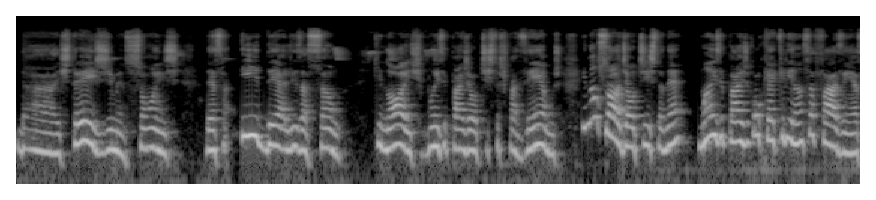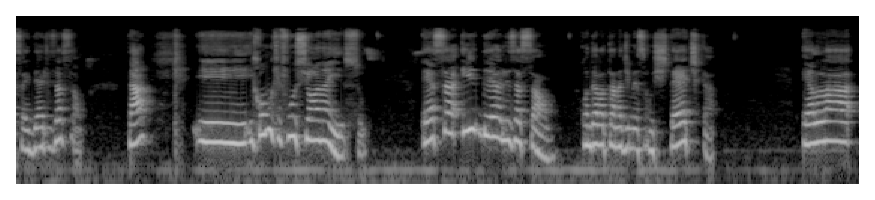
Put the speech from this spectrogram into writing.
das três dimensões dessa idealização que nós, mães e pais de autistas, fazemos, e não só de autista, né? Mães e pais de qualquer criança fazem essa idealização, tá? E, e como que funciona isso? Essa idealização quando ela está na dimensão estética, ela,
